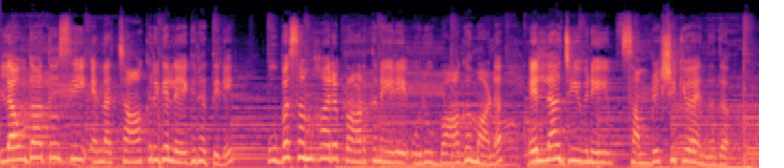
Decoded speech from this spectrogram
ലൗദാത്തോ സി എന്ന ചാക്രിക ലേഖനത്തിലെ ഉപസംഹാര പ്രാർത്ഥനയിലെ ഒരു ഭാഗമാണ് എല്ലാ ജീവനെയും സംരക്ഷിക്കുക എന്നത്.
